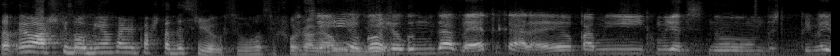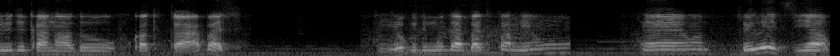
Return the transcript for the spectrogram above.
Então, eu acho que Doguinha vai gostar desse jogo, se você for jogar Sim, eu gosto de jogo mundo aberto, cara. Eu, pra mim, como já disse no um dos primeiros vídeos do canal do Quatro Cabas, o jogo de mundo aberto pra mim é, um, é uma belezinha.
